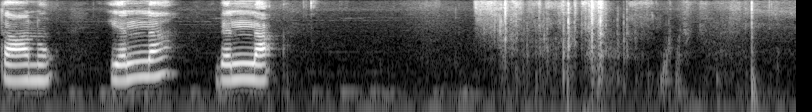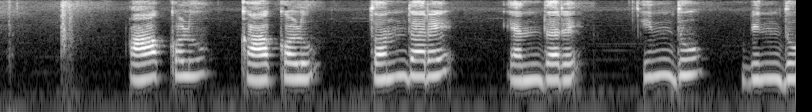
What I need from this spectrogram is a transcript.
ತಾನು, ಎಲ್ಲ, ಬೆಲ್ಲ. ಆಕಳು, ಕಾಕಳು, ತೊಂದರೆ, ಎಂದರೆ ಇಂದು ಬಿಂದು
